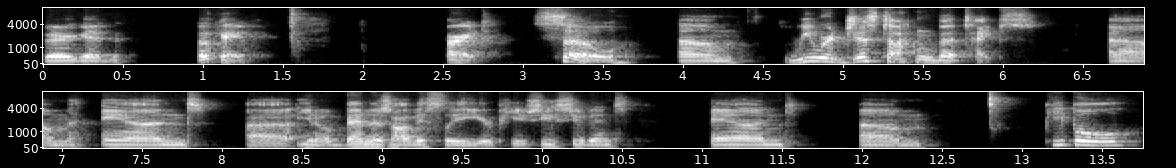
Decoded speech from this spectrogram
Very good. Okay. All right. So um, we were just talking about types, um, and uh, you know Ben is obviously your PhD student, and um, people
